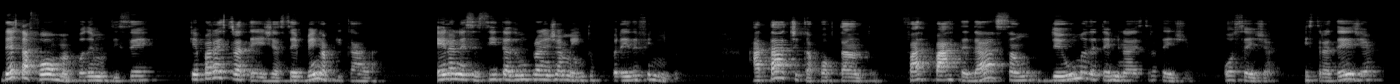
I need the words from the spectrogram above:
Desta forma, podemos dizer que para a estratégia ser bem aplicada, ela necessita de um planejamento pré-definido. A tática, portanto, faz parte da ação de uma determinada estratégia, ou seja, estratégia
